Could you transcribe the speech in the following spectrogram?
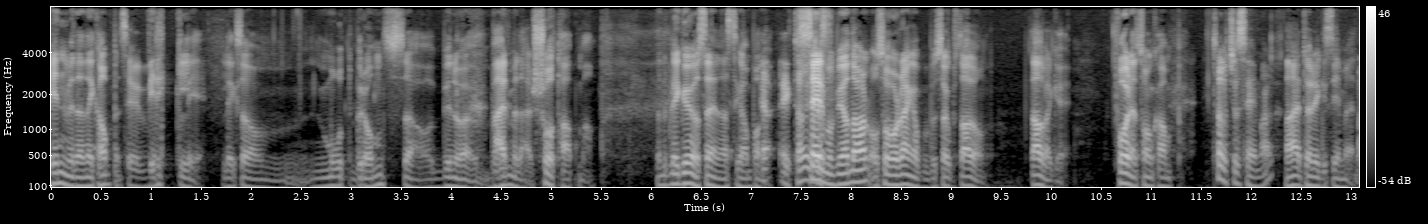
Vinner vi denne kampen, så er vi virkelig liksom mot bronse og begynner å være med der. Så taper man. Men det blir gøy å se de neste kampene. Ja, Ser mot Bjørndalen, og så Vålerenga på besøk på stadion. Det hadde vært gøy. Får en sånn kamp. Tør ikke si mer. Nei, jeg tør ikke si mer.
